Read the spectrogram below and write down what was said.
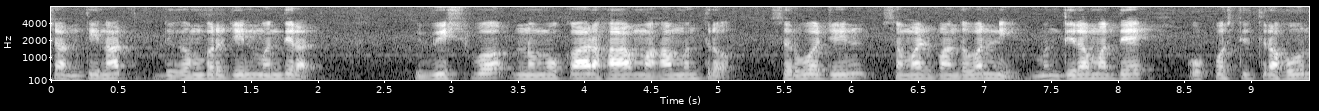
शांतीनाथ दिगंबर जैन मंदिरात विश्व नमोकार हा महामंत्र सर्व जैन समाज बांधवांनी मंदिरामध्ये उपस्थित राहून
